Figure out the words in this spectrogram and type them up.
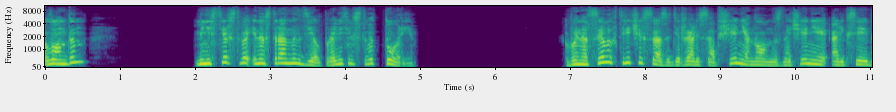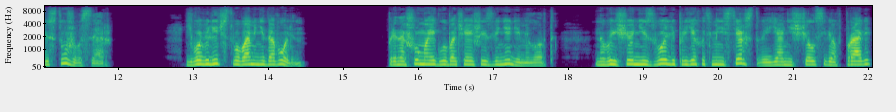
Лондон. Министерство иностранных дел, правительство Тори. Вы на целых три часа задержали сообщение о новом назначении Алексея Бестужева, сэр. Его величество вами недоволен. Приношу мои глубочайшие извинения, милорд, но вы еще не изволили приехать в министерство, и я не счел себя вправе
